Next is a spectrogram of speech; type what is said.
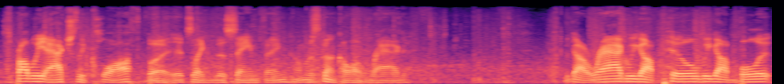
It's probably actually cloth, but it's, like, the same thing. I'm just gonna call it rag. We got rag, we got pill, we got bullet,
